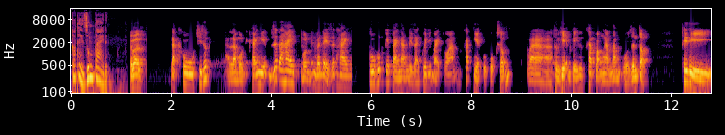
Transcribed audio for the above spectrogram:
có thể dung tài được. Vâng, đặc khu tri thức là một khái niệm rất hay, một vấn đề rất hay, thu hút cái tài năng để giải quyết những bài toán khắc nghiệt của cuộc sống và thực hiện cái khát vọng ngàn năm của dân tộc. Thế thì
